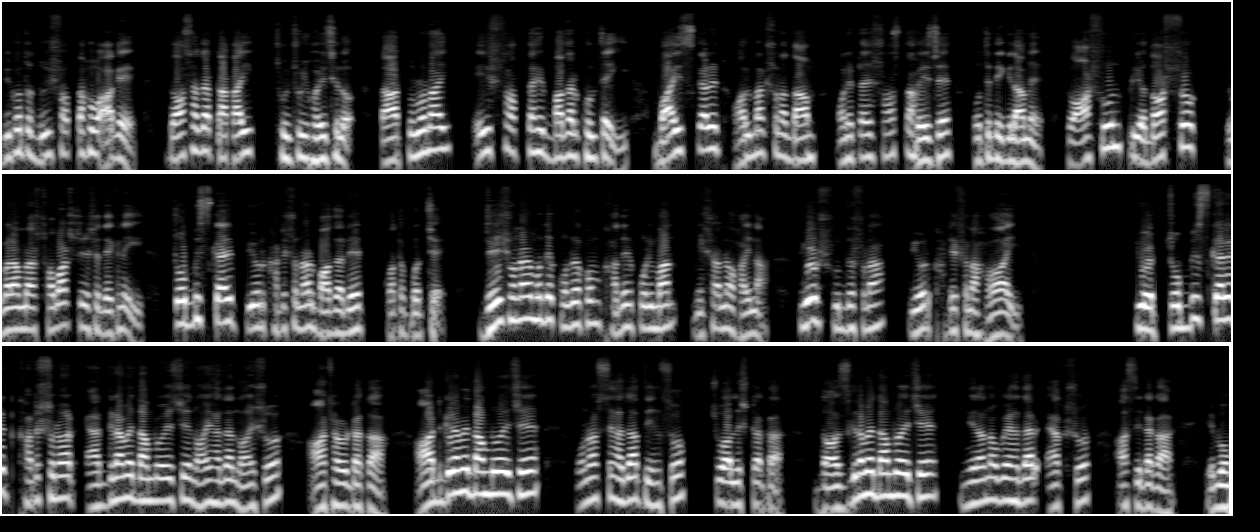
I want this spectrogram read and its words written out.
বিগত দুই সপ্তাহ আগে দশ হাজার টাকায় ছুঁচুই হয়েছিল। তার তুলনায় এই সপ্তাহে বাজার খুলতেই বাইশ ক্যারেট হলমার্ক সোনার দাম অনেকটাই সস্তা হয়েছে প্রতিটি গ্রামে। তো আসুন, প্রিয় দর্শক, এবার আমরা সবার শেষে দেখে নেই চব্বিশ ক্যারেট পিওর খাটি সোনার বাজার কত পড়ছে। যে সোনার মধ্যে কোনো রকম খাদের পরিমাণ মেশানো হয় না, পিওর শুদ্ধ সোনা, পিওর খাটি সোনা হয়। পিওর চব্বিশ ক্যারেট খাঁটি সোনার এক গ্রামের দাম রয়েছে নয় হাজার নয়শো আঠারো টাকা। আট গ্রামের দাম রয়েছে উনআশি হাজার তিনশো চুয়াল্লিশ টাকা। দশ গ্রামের দাম রয়েছে নিরানব্বই হাজার একশো আশি টাকা এবং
